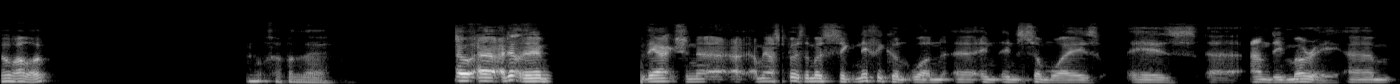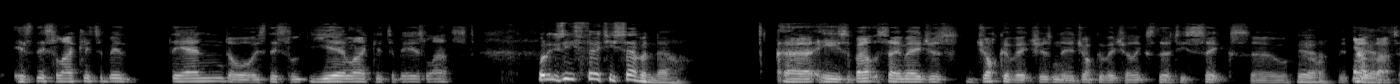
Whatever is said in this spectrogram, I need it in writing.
Oh, hello. What's happened there? So uh, I don't know the action. Uh, I mean, I suppose the most significant one uh, in in some ways is uh, Andy Murray. Um, is this likely to be the end, or is this year likely to be his last? Well, is he 37 now? Uh, he's about the same age as Djokovic, isn't he? Djokovic, I think, is 36. So yeah, about yeah. that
